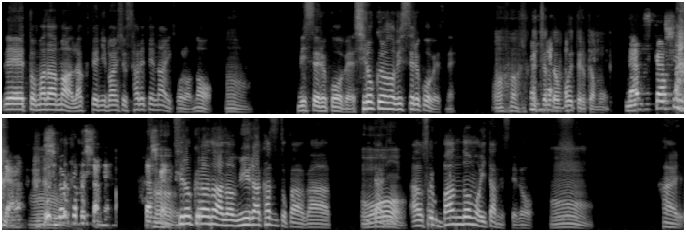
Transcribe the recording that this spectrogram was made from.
で、えっと、まだまあ楽天に買収されてない頃のうん。ヴィッセル神戸、白黒のヴィッセル神戸ですね。ああ、ちょっと覚えてるかも。懐かしいな。うん白黒でしたね。確かうんに。白黒のあの三浦和とかがいたりお、あのそれバンドもいたんですけど、ーうん。はい。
